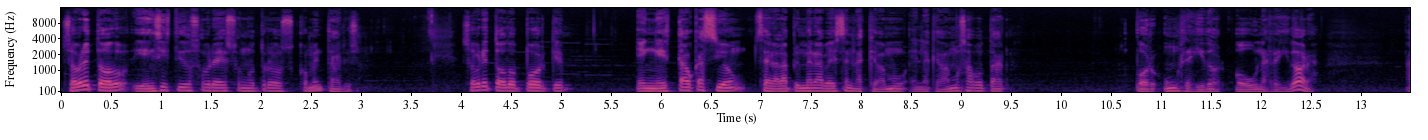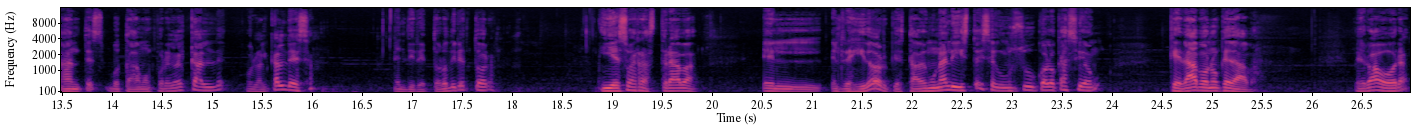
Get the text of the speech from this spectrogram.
Sobre todo, y he insistido sobre eso en otros comentarios, sobre todo porque en esta ocasión será la primera vez en la que vamos, en la que vamos a votar por un regidor o una regidora. Antes votábamos por el alcalde o la alcaldesa el director o directora, y eso arrastraba el, regidor, que estaba en una lista y según su colocación, quedaba o no quedaba. Pero ahora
